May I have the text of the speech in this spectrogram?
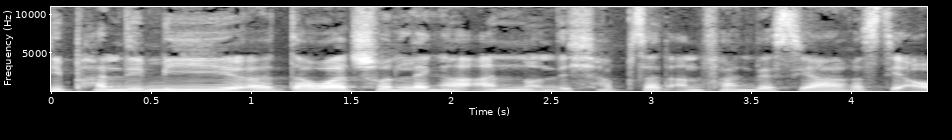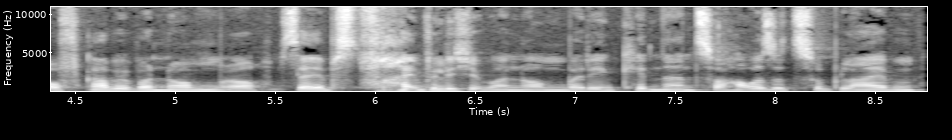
Die Pandemie äh, dauert schon länger an und ich habe seit Anfang des Jahres die Aufgabe übernommen, auch selbst freiwillig übernommen, bei den Kindern zu Hause zu bleiben.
